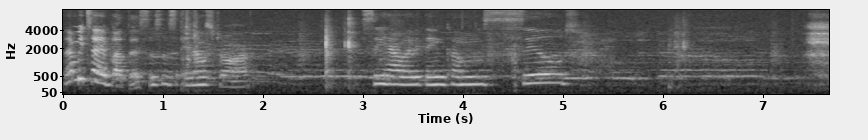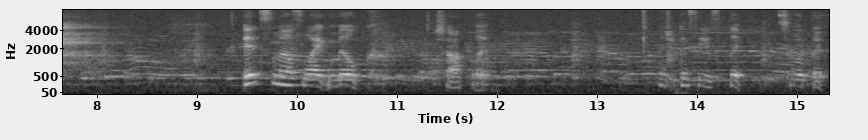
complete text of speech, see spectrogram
Let me tell you about this. This is in our straw. See how everything comes sealed? It smells like milk chocolate. As you can see, it's thick. It's thick.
